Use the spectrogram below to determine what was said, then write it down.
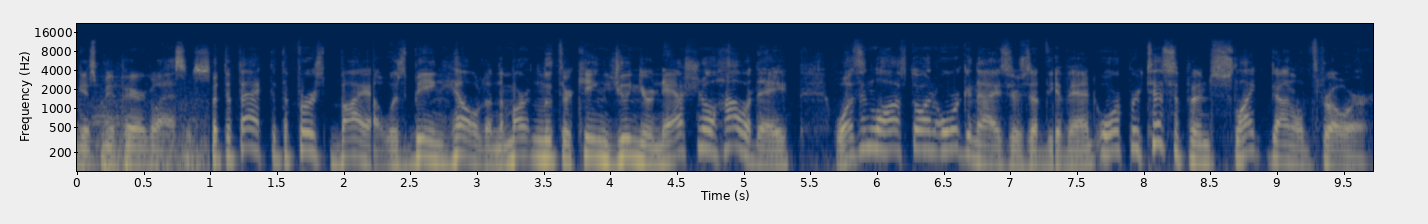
gets me a pair of glasses. But the fact that the first buyout was being held on the Martin Luther King Jr. national holiday wasn't lost on organizers of the event or participants like Donald Thrower.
